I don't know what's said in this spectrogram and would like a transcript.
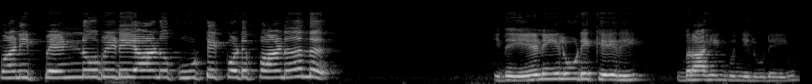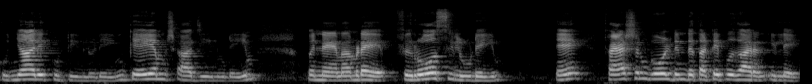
പണി പെണ്ണുപിടിയാണ് കൂട്ടിക്കൊടുപ്പാണ് എന്ന് ഇത് ഏണിയിലൂടെ കയറി ഇബ്രാഹിം കുഞ്ഞിലൂടെയും കുഞ്ഞാലിക്കുട്ടിയിലൂടെയും കെ എം ഷാജിയിലൂടെയും പിന്നെ നമ്മുടെ ഫിറോസിലൂടെയും ഏ? ഫാഷൻ ഗോൾഡിന്റെ തട്ടിപ്പുകാരൻ ഇല്ലേ?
